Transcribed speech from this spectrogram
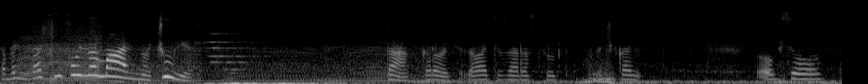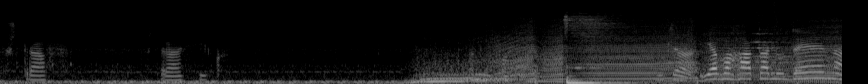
Та блін, та шліфуй нормально, чуєш? Так, коротше, давайте зараз тут зачекаємо. Все, штраф. Штрафік. А ну, я багата людина.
